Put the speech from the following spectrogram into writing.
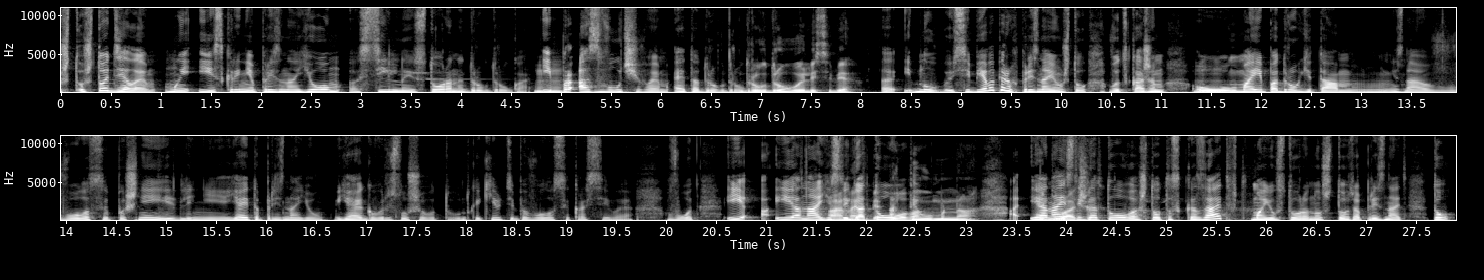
что, что делаем? Мы искренне признаем э, сильные стороны друг друга и Мгм. про- озвучиваем это друг другу. Друг другу или себе? Э, ну, себе, во-первых, признаем, что вот, скажем, у моей подруги там, не знаю, волосы пышнее и длиннее. Я это признаю. Я ей говорю, слушай, вот, вот какие у тебя волосы красивые. Вот. И, и она, если она тебе, готова... а ты умна. А- И, и она, плачет. если готова что-то сказать в мою сторону, что-то признать, то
